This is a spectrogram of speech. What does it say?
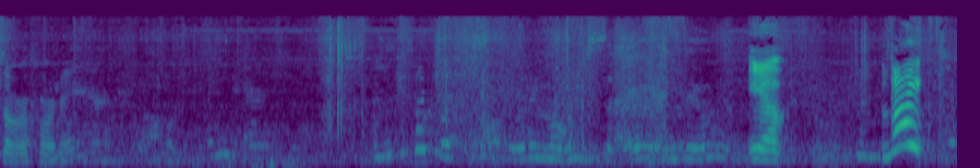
still recording. I'm just like recording what we say and do. Yep. Bye.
